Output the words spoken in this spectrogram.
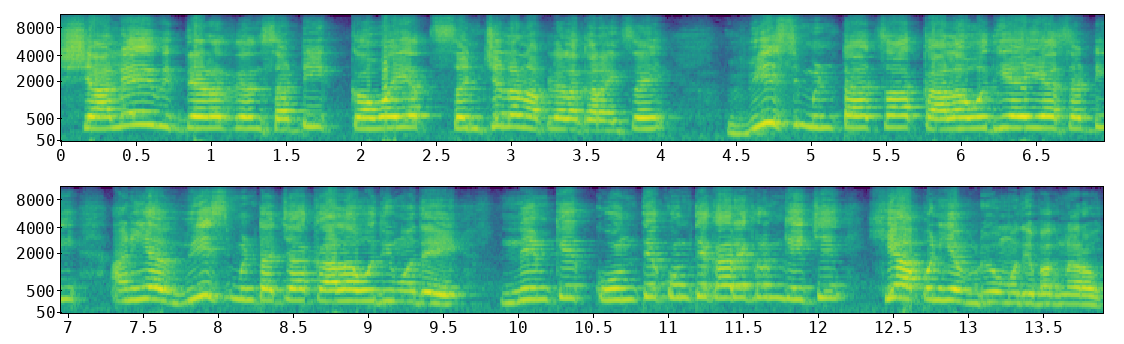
शालेय विद्यार्थ्यांसाठी कवायत संचलन आपल्याला करायचं आहे वीस मिनिटाचा कालावधी आहे यासाठी आणि या वीस मिनिटाच्या कालावधीमध्ये नेमके कोणते कोणते कार्यक्रम घ्यायचे हे आपण या व्हिडिओमध्ये बघणार आहोत.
